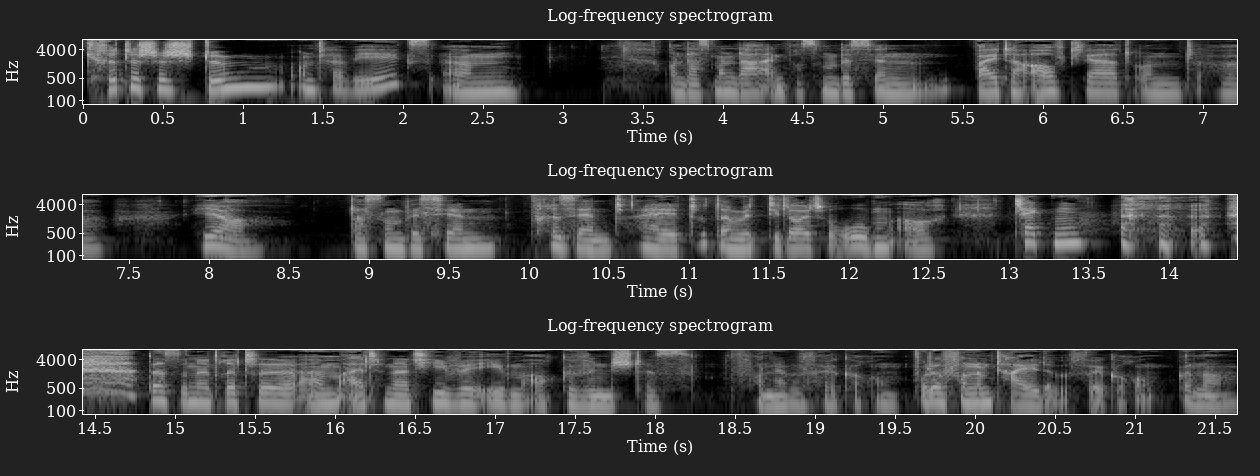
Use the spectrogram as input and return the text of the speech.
kritische Stimmen unterwegs. Ähm, und dass man da einfach so ein bisschen weiter aufklärt und äh, ja, das so ein bisschen präsent hält, damit die Leute oben auch checken, dass so eine dritte ähm, Alternative eben auch gewünscht ist von der Bevölkerung oder von einem Teil der Bevölkerung, genau.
